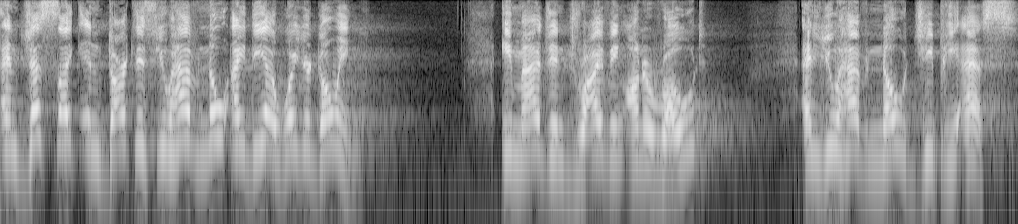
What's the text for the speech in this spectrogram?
And just like in darkness, you have no idea where you're going. Imagine driving on a road and you have no GPS.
